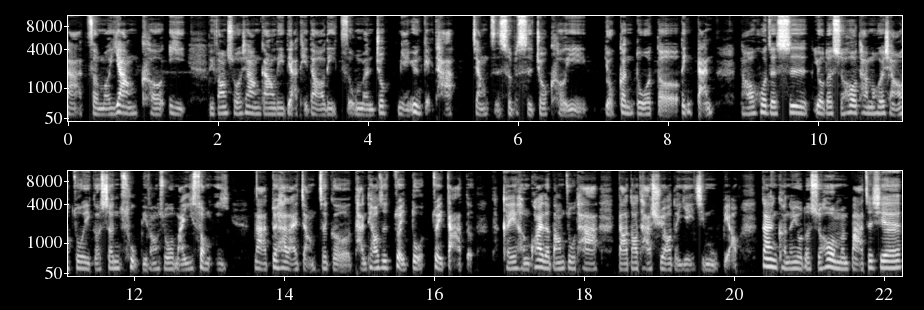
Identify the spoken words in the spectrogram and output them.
那怎么样可以，比方说像刚刚 Lydia 提到的例子，我们就免运给他，这样子是不是就可以有更多的订单？然后或者是有的时候他们会想要做一个深促，比方说买一送一。那对他来讲，这个弹跳是最多最大的，可以很快的帮助他达到他需要的业绩目标。但可能有的时候，我们把这些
